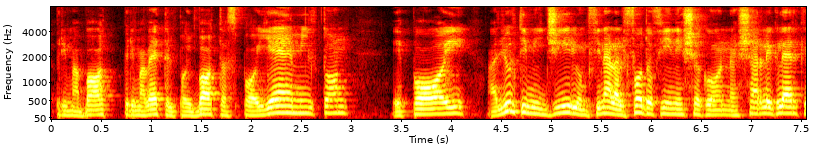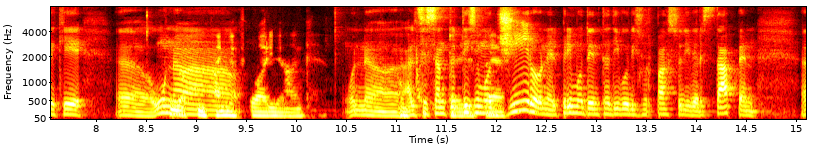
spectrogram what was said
prima, Bot- prima Vettel, poi Bottas, poi Hamilton e poi agli ultimi giri un finale al photo finish con Charles Leclerc che una... fuori anche un, uh, al 68 giro, nel primo tentativo di sorpasso di Verstappen, uh,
